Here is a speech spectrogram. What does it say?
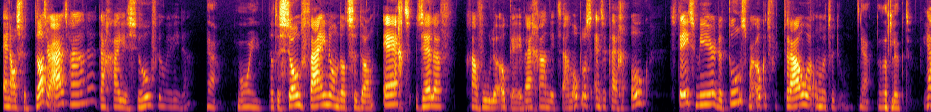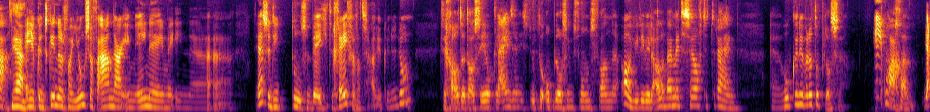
En als we dat eruit halen, daar ga je zoveel mee winnen. Ja, mooi. Dat is zo'n fijne, omdat ze dan echt zelf gaan voelen: oké, wij gaan dit samen oplossen. En ze krijgen ook steeds meer de tools, maar ook het vertrouwen om het te doen. Ja, dat het lukt. Ja. Ja. En je kunt kinderen van jongs af aan daarin meenemen in eh, hè, ze die tools een beetje te geven. Wat zou je kunnen doen? Ik zeg altijd, als ze heel klein zijn, is natuurlijk de oplossing soms van: eh, oh, jullie willen allebei met dezelfde trein. Eh, hoe kunnen we dat oplossen? Ik mag hem. Ja.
